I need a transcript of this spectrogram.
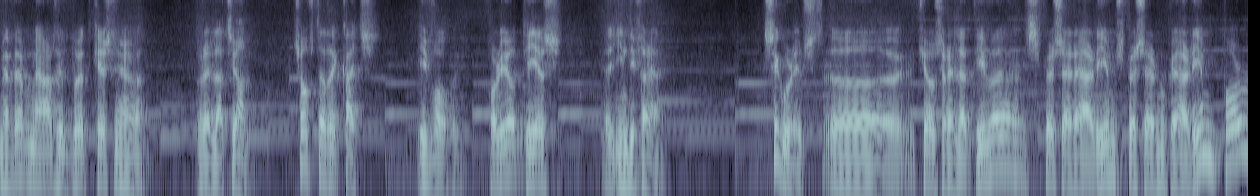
Me veprën e artit duhet të kesh një relacion, qoftë edhe kaq i vogël, por jo të jesh indiferent. Sigurisht, kjo është relative, shpeshherë e arrijmë, shpeshherë nuk e arrijmë, por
